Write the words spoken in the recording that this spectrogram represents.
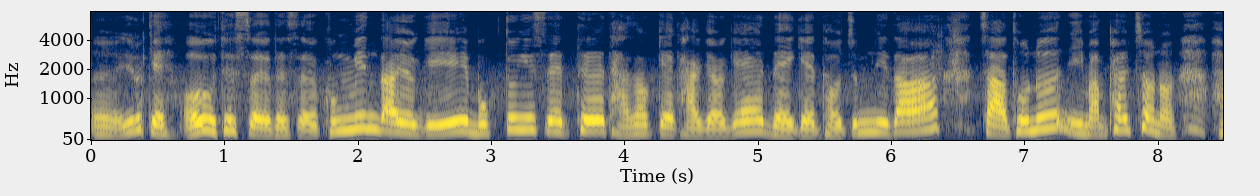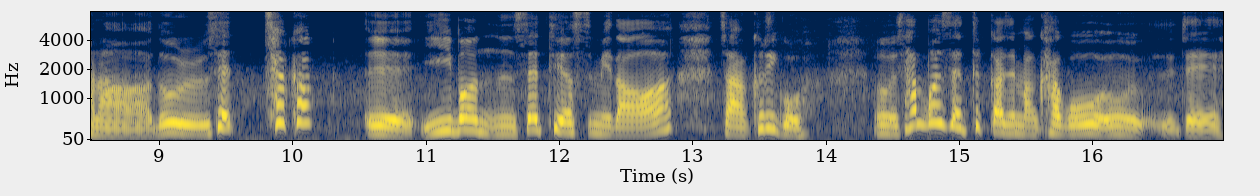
어, 이렇게 어우 됐어요 됐어요 국민다육이 목둥이 세트 5개 가격에 4개 더 줍니다 자 돈은 28,000원 하나 둘 셋 찰칵 예, 2번 세트였습니다. 자, 그리고 어, 3번 세트까지만 가고 어, 이제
